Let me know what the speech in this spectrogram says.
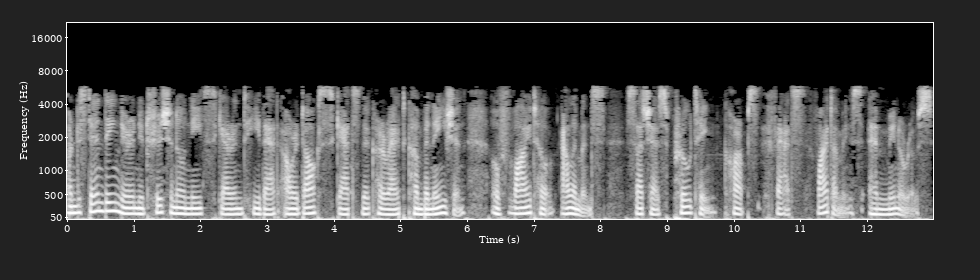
Understanding their nutritional needs guarantee that our dogs get the correct combination of vital elements such as protein, carbs, fats, vitamins, and minerals.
